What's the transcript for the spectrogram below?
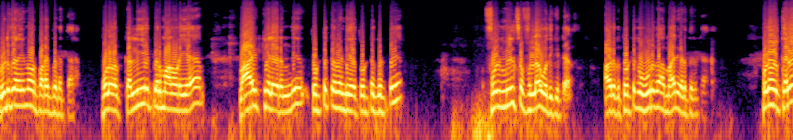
விடுதலைன்னு ஒரு படைப்பு எடுத்தார். புலவர் கல்லியை பெருமானுடைய வாழ்க்கையில இருந்து தொட்டுக்க வேண்டியதை தொட்டுக்கிட்டு ஃபுல் மீல்ஸை ஃபுல்லா ஒதுக்கிட்டார். அவருக்கு தொட்டுக்க ஊறுகா மாதிரி எடுத்துக்கிட்டார். புலவர் கரிய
